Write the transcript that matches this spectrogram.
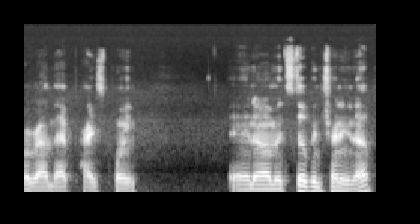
around that price point. And um, it's still been trending up.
